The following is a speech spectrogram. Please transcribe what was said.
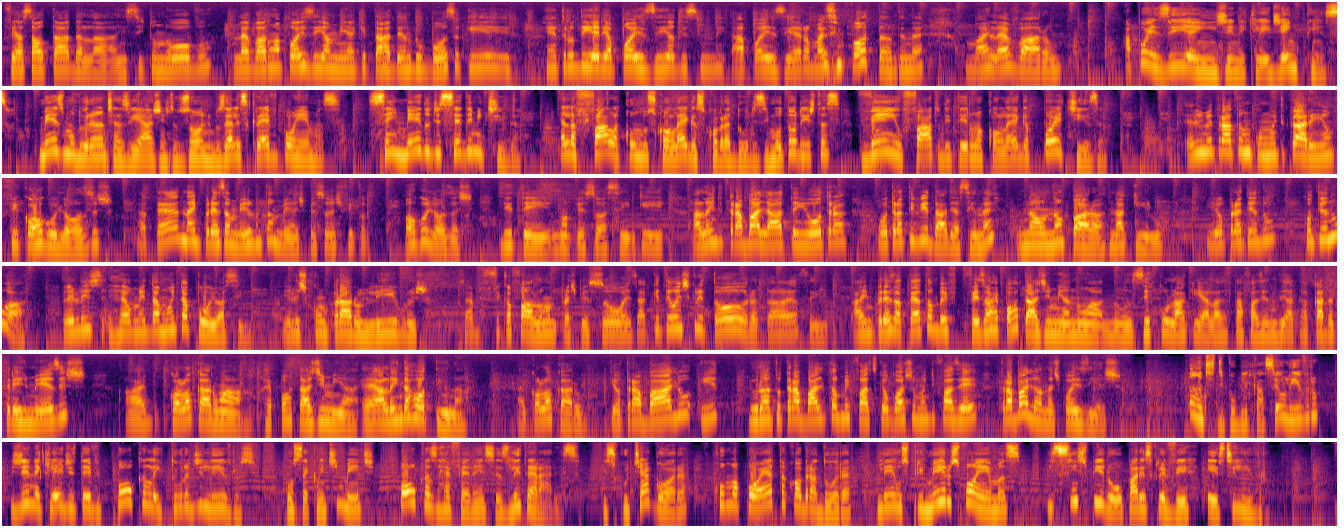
Fui assaltada lá em Sítio Novo. Levaram uma poesia minha que estava dentro do bolso, que entre o dinheiro e a poesia, eu disse a poesia era mais importante, né? Mas levaram. A poesia em Gene Cleide é intensa. Mesmo durante as viagens dos ônibus, ela escreve poemas, sem medo de ser demitida. Ela fala como os colegas cobradores e motoristas veem o fato de ter uma colega poetisa. Eles me tratam com muito carinho, ficam orgulhosos. Até na empresa mesmo também, as pessoas ficam orgulhosas de ter uma pessoa assim que além de trabalhar tem outra outra atividade assim, né? Não não para naquilo. E eu pretendo continuar. Eles realmente dão muito apoio assim. Eles compraram os livros, sabe? Fica falando para as pessoas, aqui tem uma escritora, tá? É assim. A empresa até também fez uma reportagem minha no, no circular que ela está fazendo a cada três meses. Aí colocaram uma reportagem minha, é além da rotina. Aí colocaram que eu trabalho e durante o trabalho também faço, que eu gosto muito de fazer trabalhando as poesias. Antes de publicar seu livro, Genecleide teve pouca leitura de livros, consequentemente, poucas referências literárias. Escute agora como a poeta cobradora lê os primeiros poemas e se inspirou para escrever este livro.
